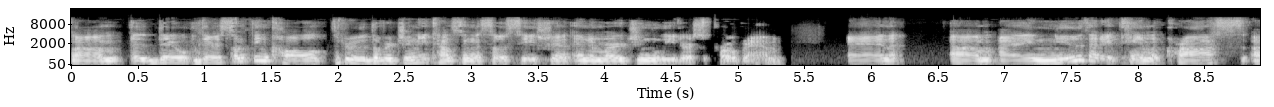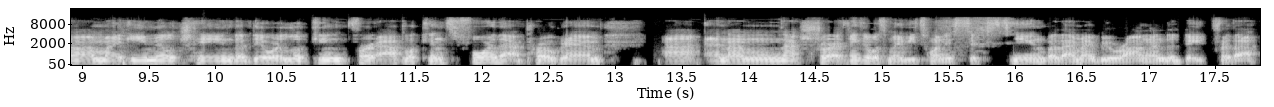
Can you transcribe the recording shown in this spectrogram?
um, there, there's something called through the Virginia Counseling Association an Emerging Leaders Program. And um, I knew that it came across uh, my email chain that they were looking for applicants for that program. Uh, and I'm not sure, I think it was maybe 2016, but I might be wrong on the date for that.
